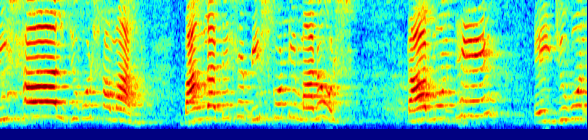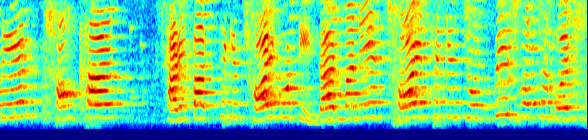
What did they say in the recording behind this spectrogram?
বিশাল যুব সমাজ, বাংলাদেশে বিশ কোটি মানুষ, তার মধ্যে এই যুবদের সংখ্যা সাড়ে পাঁচ থেকে ছয় কোটি, তার মানে ছয় থেকে চব্বিশ বছর বয়স্ক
